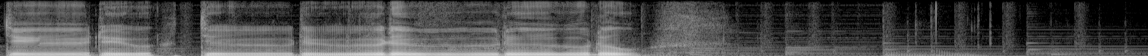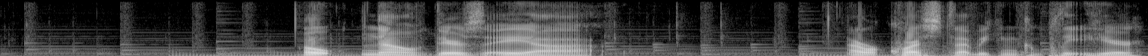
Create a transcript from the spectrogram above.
Do do do do do do do. Oh no, there's a uh, a request that we can complete here.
